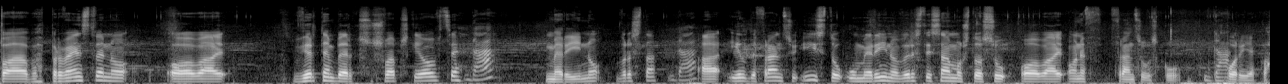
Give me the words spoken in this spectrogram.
Pa prvenstveno ovaj Württemberg su švapske ovce, Da? Merino vrsta, Da. a Ile de France isto u merino vrsti samo što su ovaj one francusku Da. porijekla.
